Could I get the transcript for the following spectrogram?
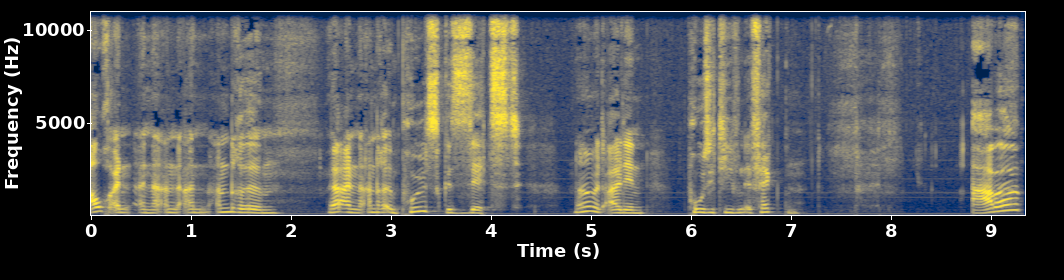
auch ein, ein, ein, ein, andere, ja, ein anderer Impuls gesetzt, ne, mit all den positiven Effekten. Aber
